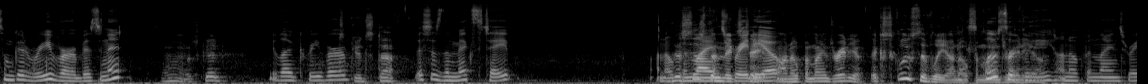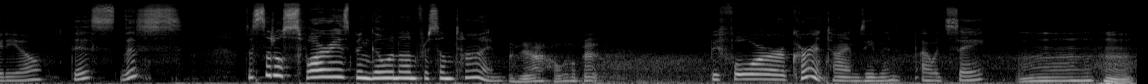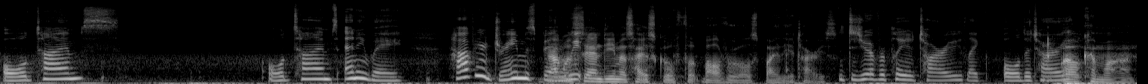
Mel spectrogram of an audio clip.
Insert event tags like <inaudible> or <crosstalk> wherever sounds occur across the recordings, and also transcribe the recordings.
some good reverb, isn't it? Mm, that's good. You like reverb? It's Good stuff. This is the mixtape on Open this is Lines the mixtape Radio. on Open Lines Radio, exclusively on Open Lines exclusively Radio. on Open Lines Radio. This this this little soiree has been going on for some time. Yeah, a little bit. Before current times even, I would say. Mm-hmm. Old times. Old times. Anyway, how have your dreams been? That was We- San Dimas High School football rules by the Ataris. Did you ever play Atari, like old Atari? Oh come on.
